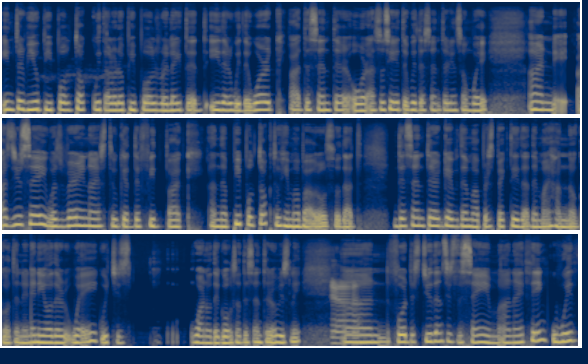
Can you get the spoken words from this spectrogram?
interviewed people, talked with a lot of people related either with the work at the center or associated with the center in some way. And as you say, it was very nice to get the feedback and the people talk to him about also that the center gave them a perspective that they might have not gotten in any other way, which is one of the goals of the center, obviously. Yeah. And for the students, it's the same. And I think with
